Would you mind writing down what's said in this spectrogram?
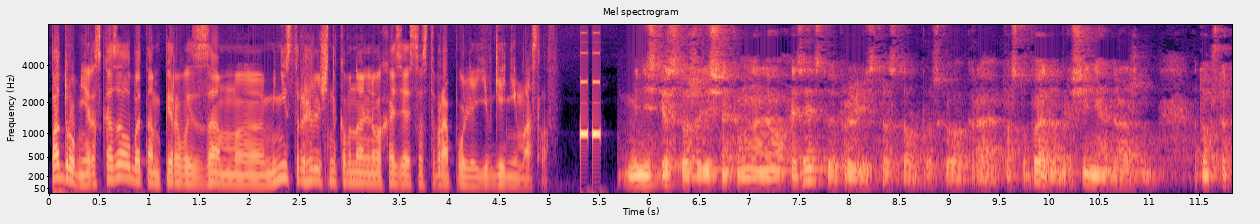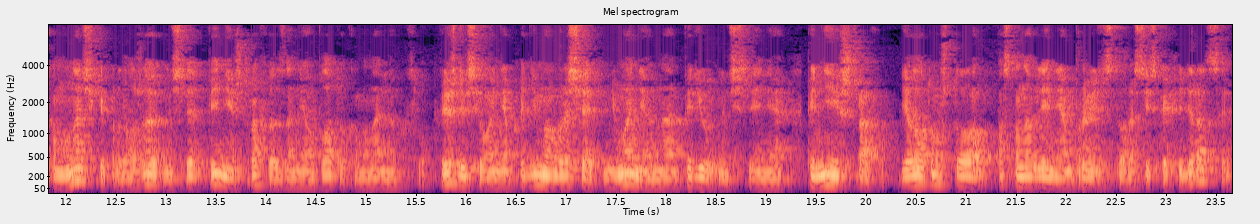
Подробнее рассказал об этом первый зам э, министра жилищно-коммунального хозяйства Ставрополя Евгений Маслов. Министерство жилищно-коммунального хозяйства и правительство Ставропольского края поступает обращение граждан о том, что коммунальщики продолжают начислять пени и штрафы за неоплату коммунальных услуг. Прежде всего, необходимо обращать внимание на период начисления пеней и штрафов. Дело в том, что постановлением правительства Российской Федерации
